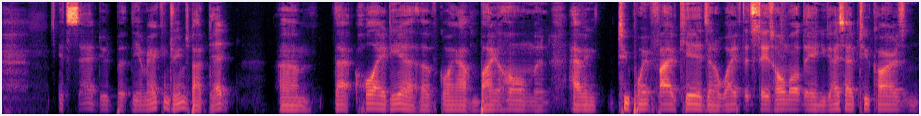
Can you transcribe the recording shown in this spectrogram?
it's sad, dude, but the American dream's about dead. Um, that whole idea of going out and buying a home and having 2.5 kids and a wife that stays home all day and you guys have two cars and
